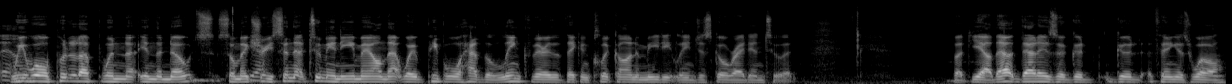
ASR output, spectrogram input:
Um, we will put it up when uh, in the notes. So make yeah. sure you send that to me in email, and that way people will have the link there that they can click on immediately and just go right into it. But yeah, that that is a good good thing as well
